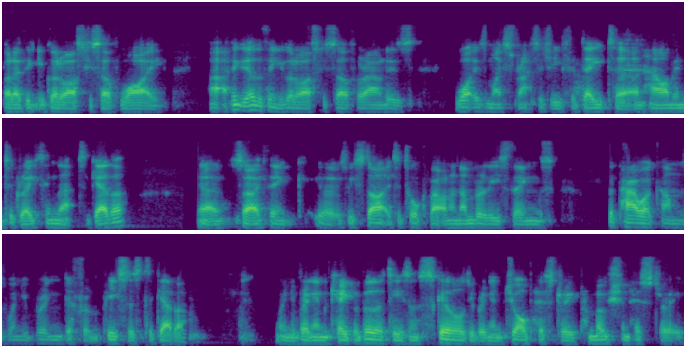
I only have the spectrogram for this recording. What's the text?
But I think you've got to ask yourself why. Uh, I think the other thing you've got to ask yourself around is what is my strategy for data and how I'm integrating that together. You know, so I think you know, as we started to talk about on a number of these things, the power comes when you bring different pieces together when you bring in capabilities and skills, you bring in job history, promotion history,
